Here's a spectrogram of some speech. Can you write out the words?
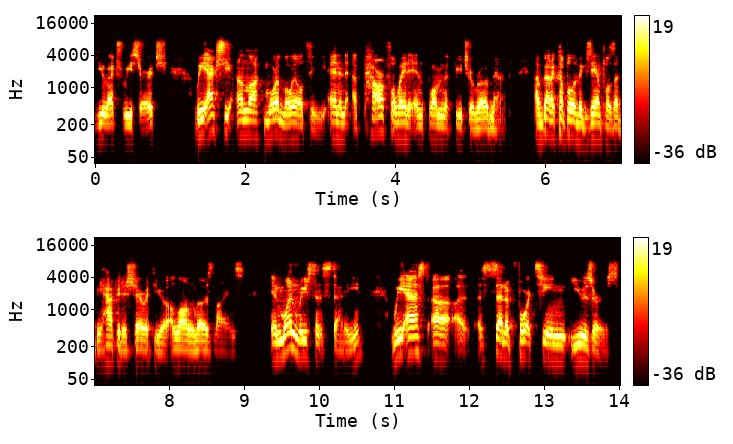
UX research, we actually unlock more loyalty and a powerful way to inform the future roadmap. I've got a couple of examples I'd be happy to share with you along those lines. In one recent study, we asked a, a, set of 14 users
